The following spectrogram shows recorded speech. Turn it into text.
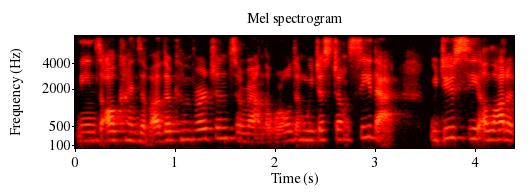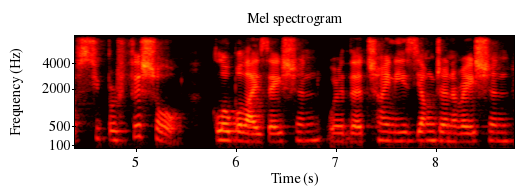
means all kinds of other convergence around the world, and we just don't see that. We do see a lot of superficial globalization, where the Chinese young generation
